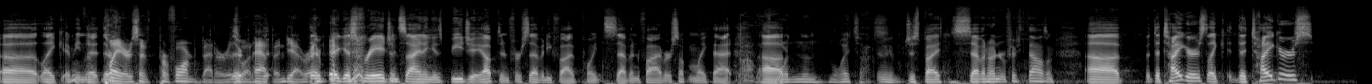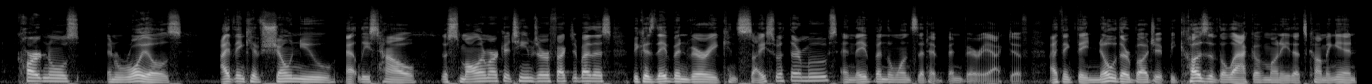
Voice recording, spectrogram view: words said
Uh, like I mean, The players have performed better, is what happened. Yeah, right. Their biggest free agent signing is B.J. Upton for seventy five point seven five or something like that. That's Uh, more than the White Sox. just by 750,000. Uh, but the Tigers, like the Tigers, Cardinals, and Royals, I think have shown you at least how the smaller market teams are affected by this because they've been very concise with their moves and they've been the ones that have been very active. I think they know their budget because of the lack of money that's coming in.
